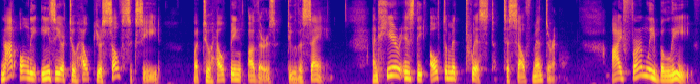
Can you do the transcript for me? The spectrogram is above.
not only easier to help yourself succeed, but to helping others do the same. And here is the ultimate twist to self-mentoring. I firmly believe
